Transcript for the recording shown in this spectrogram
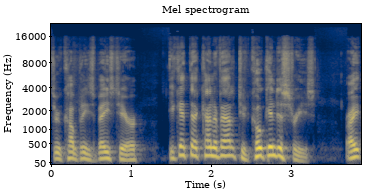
through companies based here. You get that kind of attitude. Koch Industries, right?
